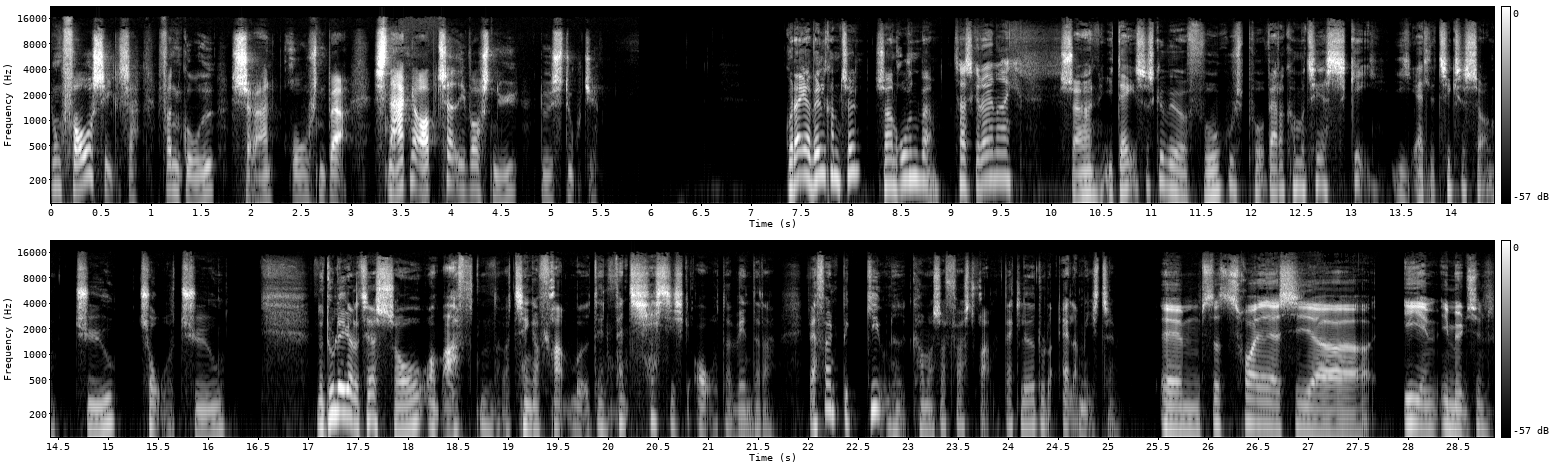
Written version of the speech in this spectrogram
nogle forudsigelser for den gode Søren Rosenberg. Snakken er optaget i vores nye lydstudie. Goddag og velkommen til, Søren Rosenberg. Tak skal du have, Henrik. Søren, i dag så skal vi jo fokus på, hvad der kommer til at ske i atletiksæsonen 2022. Når du ligger dig til at sove om aftenen og tænker frem mod den fantastiske år, der venter dig, hvad for en begivenhed kommer så først frem? Hvad glæder du dig allermest til? Øhm, så tror jeg, jeg siger EM i München.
